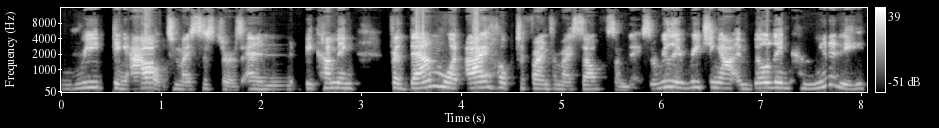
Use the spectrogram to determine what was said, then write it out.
reaching out to my sisters and becoming for them what I hope to find for myself someday. So really reaching out and building community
